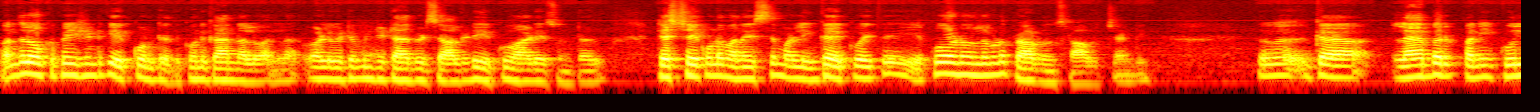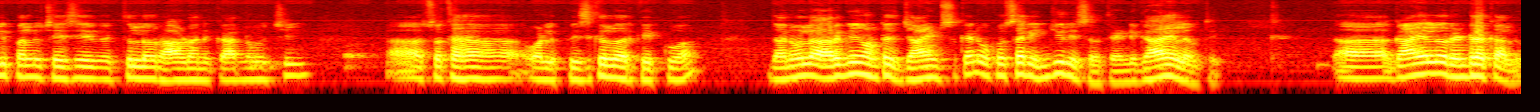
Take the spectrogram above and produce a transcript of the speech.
అందులో ఒక పేషెంట్కి ఎక్కువ ఉంటుంది కొన్ని కారణాల వల్ల. వాళ్ళు విటమిన్ డి టాబ్లెట్స్ ఆల్రెడీ ఎక్కువ ఆడేసి ఉంటారు. టెస్ట్ చేయకుండా మనం ఇస్తే మళ్ళీ ఇంకా ఎక్కువ అయితే ఎక్కువ అవడం వల్ల కూడా ప్రాబ్లమ్స్ రావచ్చండి. ఇంకా లేబర్ పని కూలి పనులు చేసే వ్యక్తుల్లో రావడానికి కారణం వచ్చి స్వతహా వాళ్ళకి ఫిజికల్ వర్క్ ఎక్కువ. దానివల్ల ఆరోగ్యంగా ఉంటుంది జాయింట్స్ కానీ ఒక్కోసారి ఇంజురీస్ అవుతాయండి గాయాలు అవుతాయి గాయాల్లో రెండు రకాలు.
